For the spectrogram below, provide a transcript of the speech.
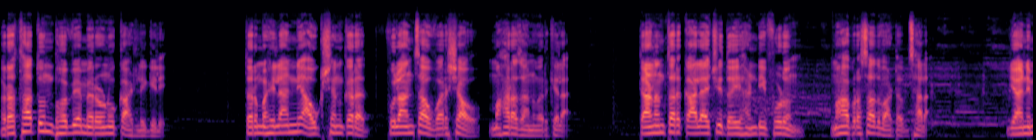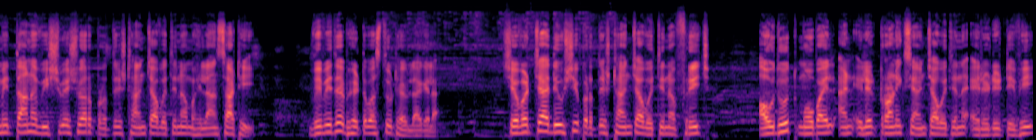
रथातून भव्य मिरवणूक काढली गेली. तर महिलांनी औक्षण करत फुलांचा वर्षाव महाराजांवर केला. त्यानंतर काल्याची दहीहंडी फोडून महाप्रसाद वाटप झाला. या निमित्तानं विश्वेश्वर प्रतिष्ठानच्या वतीनं महिलांसाठी विविध भेटवस्तू ठेवल्या गेल्या. शेवटच्या दिवशी प्रतिष्ठानच्या वतीनं fridge Avdhut mobile and electronics यांच्या वतीनं L E D T V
